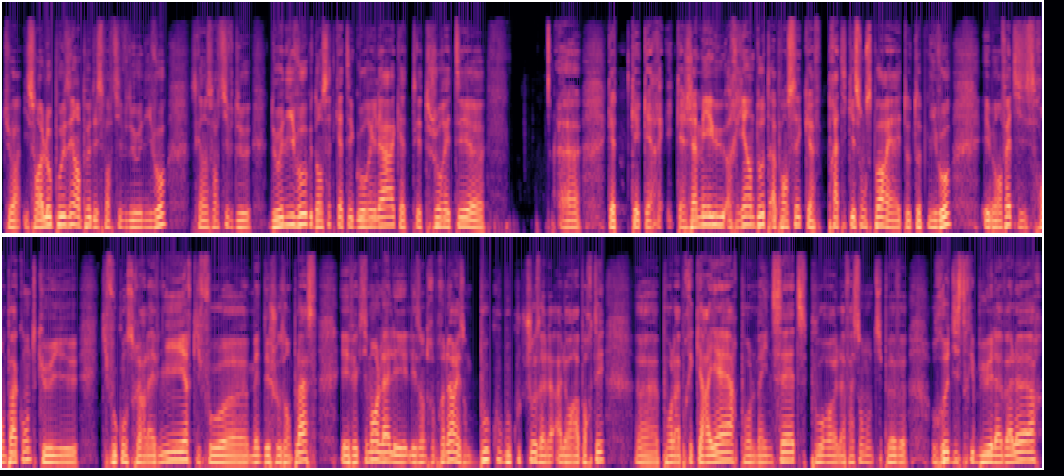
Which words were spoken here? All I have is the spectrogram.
tu vois, ils sont à l'opposé un peu des sportifs de haut niveau, parce qu'un sportif de, de haut niveau dans cette catégorie-là, qui a toujours été euh, euh, qui, a, qui, a, jamais eu rien d'autre à penser qu'à pratiquer son sport et à être au top niveau, et ben en fait il se rend pas compte que qu'il faut construire l'avenir, qu'il faut euh, mettre des choses en place. Et effectivement là les, les entrepreneurs ils ont beaucoup beaucoup de choses à, leur apporter euh, pour l'après carrière, pour le mindset, pour euh, la façon dont ils peuvent redistribuer la valeur,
